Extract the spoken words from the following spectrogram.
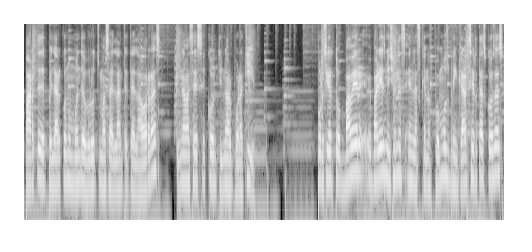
parte de pelear con un buen de brutes más adelante te la ahorras y nada más es continuar por aquí. Por cierto, va a haber varias misiones en las que nos podemos brincar ciertas cosas,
